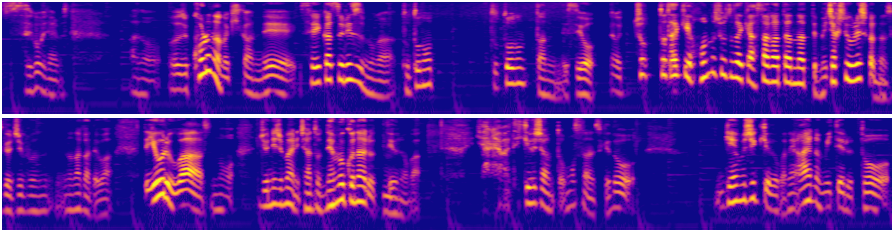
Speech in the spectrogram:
すごいなります。あの、私コロナの期間で生活リズムが整っ整ったんですよ。だからちょっとだけ、ほんのちょっとだけ朝方になってめちゃくちゃ嬉しかったんですけど、自分の中では。で、夜はその12時前にちゃんと眠くなるっていうのが、やればできるじゃんと思ってたんですけど、ゲーム実況とかね、ああいうの見てると、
